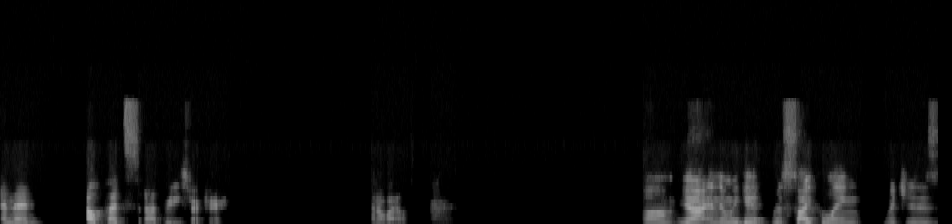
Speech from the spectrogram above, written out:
And then outputs a 3D structure. Kind of wild. Um, yeah, and then we get recycling, which is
